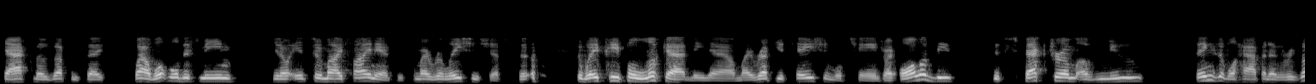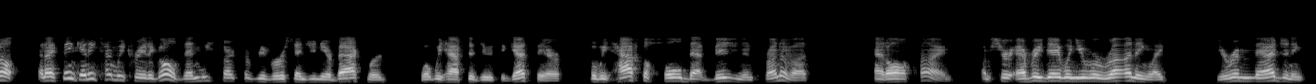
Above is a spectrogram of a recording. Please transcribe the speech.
stack those up and say, wow, what will this mean, you know, into my finances, to my relationships, to, the way people look at me now, my reputation will change, right? All of these, the spectrum of new things that will happen as a result. And I think anytime we create a goal, then we start to reverse engineer backwards what we have to do to get there. But we have to hold that vision in front of us at all times. I'm sure every day when you were running, like you're imagining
